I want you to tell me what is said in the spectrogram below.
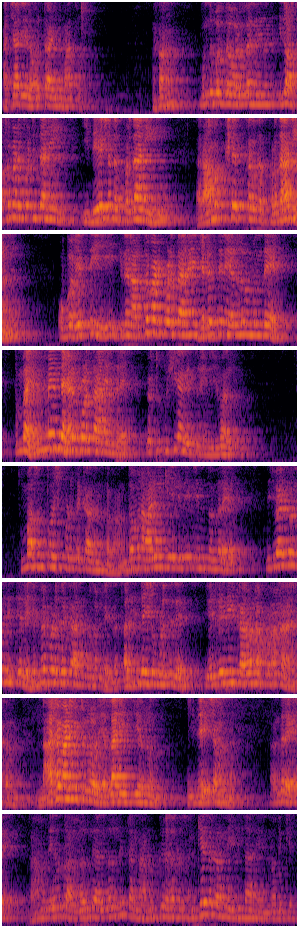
ಆಚಾರ್ಯರು ಅವತಾಡಿದ ಮಾತು? ಮುಂದೆ ಬಂದವರೆಲ್ಲ ನಿನ್ನ ಇದು ಅರ್ಥ ಮಾಡಿಕೊಂಡಿದ್ದಾನೆ. ಈ ದೇಶದ ಪ್ರಧಾನಿ, ರಾಮಕ್ಷೇತ್ರದ ಪ್ರಧಾನಿ ಒಬ್ಬ ವ್ಯಕ್ತಿ ಇದನ್ನು ಅರ್ಥ ಮಾಡಿಕೊಳ್ತಾನೆ, ಜಗತ್ತಿನ ಎಲ್ಲರ ಮುಂದೆ ತುಂಬಾ ಹೆಮ್ಮೆಯಿಂದ ಹೇಳ್ಕೊಳ್ತಾನೆ ಅಂದ್ರೆ ಎಷ್ಟು ಖುಷಿಯಾಗಿತ್ತು ನಿಜವಾಗ್ಲೂ. ತುಂಬಾ ಸಂತೋಷ ಪಡಬೇಕಾದಂಥದ್ದು ಅಂಥವನ ಆಳ್ವಿಕೆಯಲ್ಲಿದ್ದೀವಿ ಅಂತಂದರೆ ನಿಜವಾಗಿ ಒಂದು ರೀತಿಯಲ್ಲಿ ಹೆಮ್ಮೆ ಪಡಬೇಕಾದ ಪ್ರಸಂಗ ಅದಕ್ಕೆ ದೇಶ ಉಳಿದಿದೆ. ಎಲ್ಲೆಲ್ಲಿ ಕರೋನಾ, ಕೊರೋನಾ ನಾಶ ಮಾಡಿಬಿಟ್ಟಿರೋ ಅವರು ಎಲ್ಲ ರೀತಿಯಲ್ಲೂ ಈ ದೇಶವನ್ನು. ಅಂದರೆ ರಾಮದೇವರು ಅಲ್ಲಲ್ಲಿ ಅಲ್ಲಲ್ಲಿ ತನ್ನ ಅನುಗ್ರಹದ ಸಂಕೇತಗಳನ್ನು ಇಟ್ಟಿದ್ದಾನೆ ಅನ್ನೋದಕ್ಕೆ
